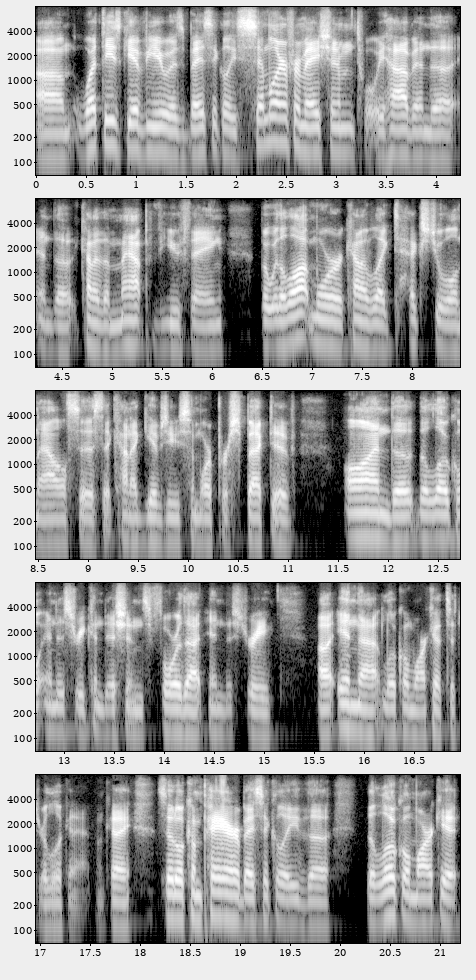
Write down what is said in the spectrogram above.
Um, what these give you is basically similar information to what we have in the in the kind of the map view thing, but with a lot more kind of like textual analysis that kind of gives you some more perspective on the the local industry conditions for that industry uh, in that local market that you're looking at. Okay, so it'll compare basically the the local market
